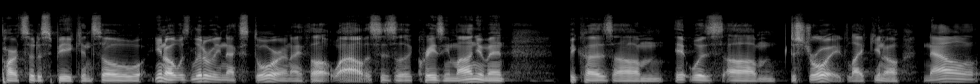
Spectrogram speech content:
part, so to speak. And so, you know, it was literally next door, and I thought, wow, this is a crazy monument because um, it was um, destroyed. Like, you know, now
